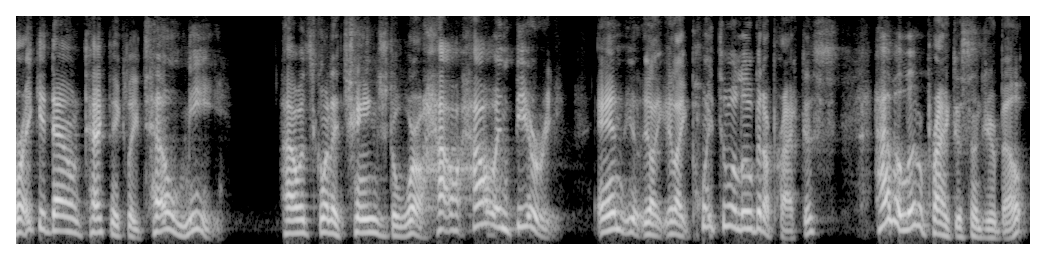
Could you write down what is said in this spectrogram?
Break it down technically. Tell me how it's going to change the world. How, how in theory, and you like, like point to a little bit of practice. Have a little practice under your belt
